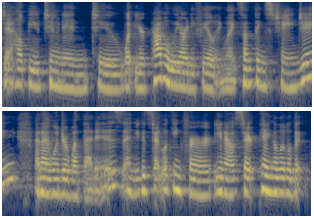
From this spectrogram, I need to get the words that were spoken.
to help you tune in to what you're probably already feeling like something's changing and I wonder what that is. And you can start looking for, you know, start paying a little bit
